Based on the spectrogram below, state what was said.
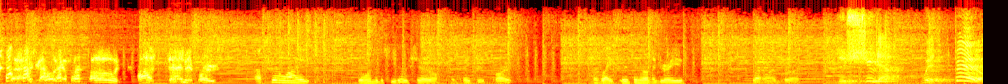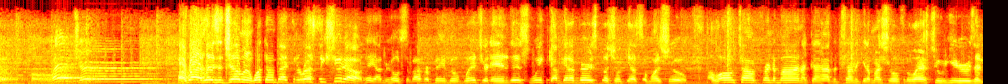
Hogan must pose. Ah, I'll stand it first. I feel like going to the Bushido show and Patriots part was like pissing on the grave. Flatline Pro. The Shootout with Bill Blanchard. All right, ladies and gentlemen, welcome back to the Wrestling Shootout. Hey, I'm your host, Survivor Pain, Bill Blanchard, and this week I've got a very special guest on my show. A longtime friend of mine, a guy I've been trying to get on my show for the last two years, and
